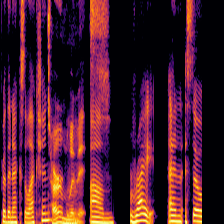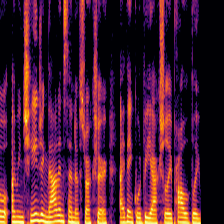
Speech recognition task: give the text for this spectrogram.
for the next election. Term Mhm. limits. Um, right. And so, I mean, changing that incentive structure, I think would be actually probably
